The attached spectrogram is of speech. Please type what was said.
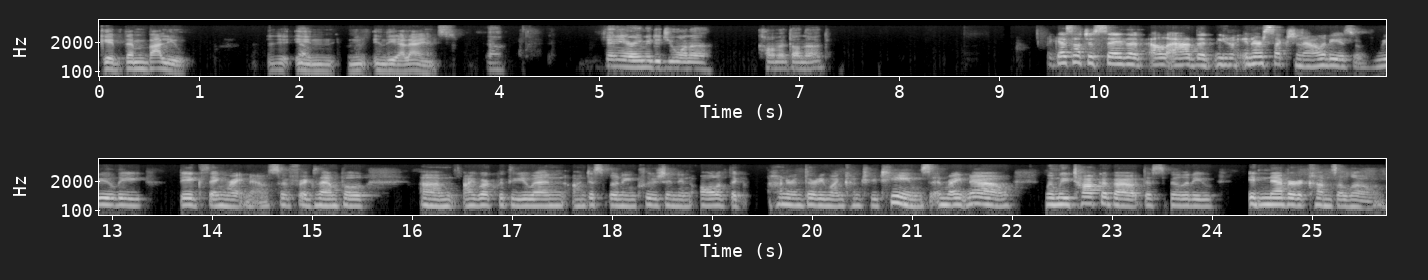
give them value in in, in the alliance. Yeah, Jenny or Amy, did you want to comment on that? I guess I'll just say that I'll add that, you know, intersectionality is a really big thing right now. So for example, um, I work with the UN on disability inclusion in all of the 131 country teams. And right now, when we talk about disability, it never comes alone.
